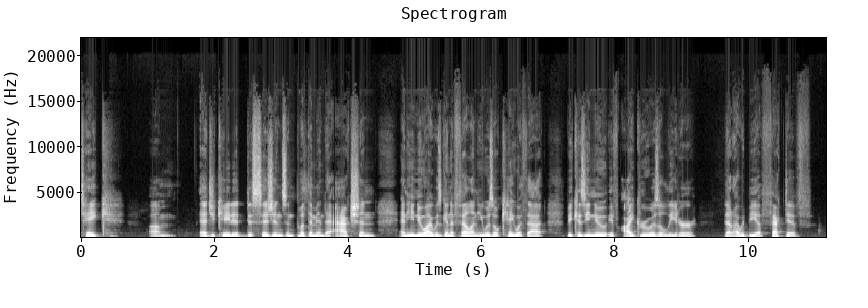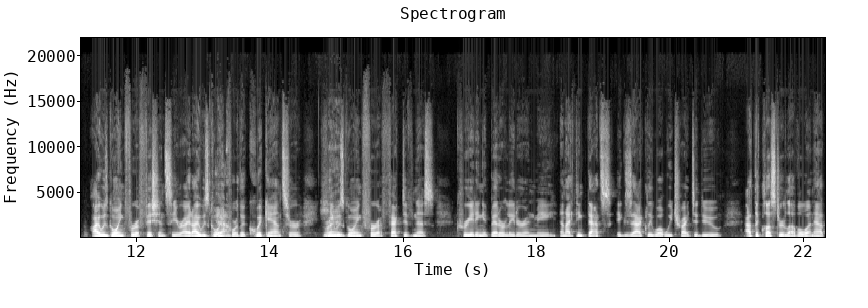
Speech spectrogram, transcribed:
take um, educated decisions and put them into action. And he knew I was going to fail, and he was okay with that because he knew if I grew as a leader, that I would be effective. I was going for efficiency, right? I was going yeah. for the quick answer. He right. was going for effectiveness, creating a better leader in me. And I think that's exactly what we tried to do at the cluster level and at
